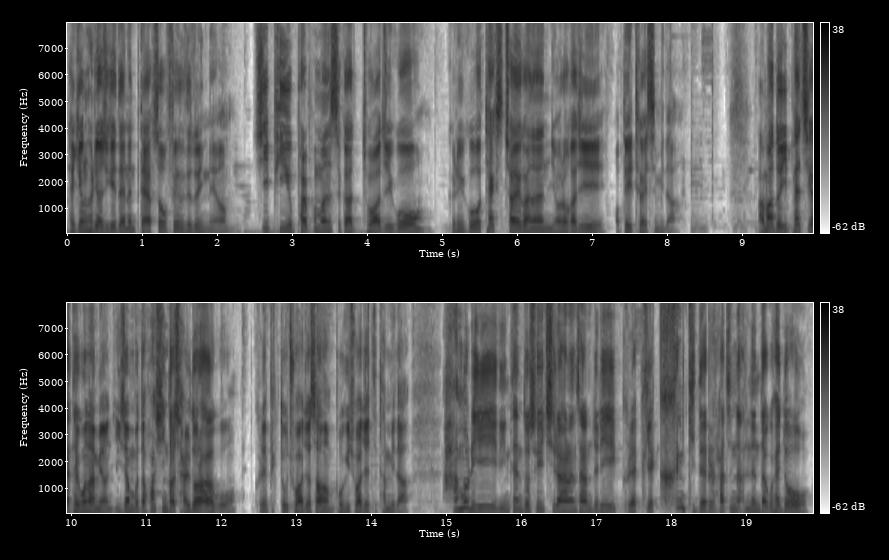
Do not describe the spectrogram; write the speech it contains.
배경 흐려지게 되는 depth of field도 있네요. CPU 퍼포먼스가 좋아지고 그리고 텍스처에 관한 여러 가지 업데이트가 있습니다. 아마도 이 패치가 되고 나면 이전보다 훨씬 더 잘 돌아가고 그래픽도 좋아져서 보기 좋아질 듯 합니다. 아무리 닌텐도 스위치를 하는 사람들이 그래픽에 큰 기대를 하지는 않는다고 해도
